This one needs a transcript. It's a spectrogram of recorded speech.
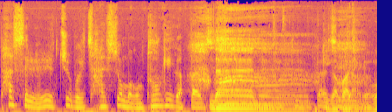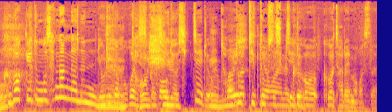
팥을 죽을 잘 쏘먹으면 부기가 빠지고 네, 네. 기가 빠지고. 그 밖에도 뭐 생각나는 요리가 네, 뭐가 더 있을까? 실- 재료, 식재료. 네, 더 저희 같은 디톡스 식재료. 그거 그거 잘해 먹었어요.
